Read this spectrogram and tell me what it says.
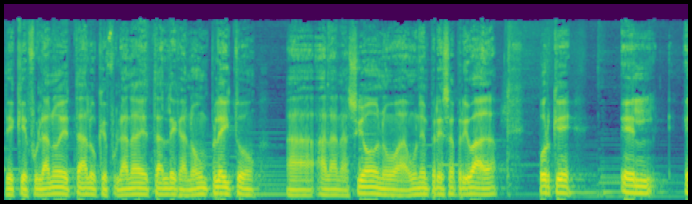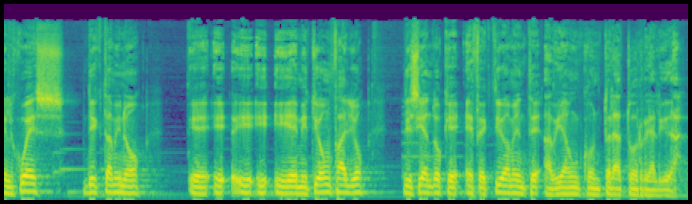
de que fulano de tal o que fulana de tal le ganó un pleito a, la nación o a una empresa privada, porque el, el juez dictaminó eh, y, emitió un fallo diciendo que efectivamente había un contrato realidad.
